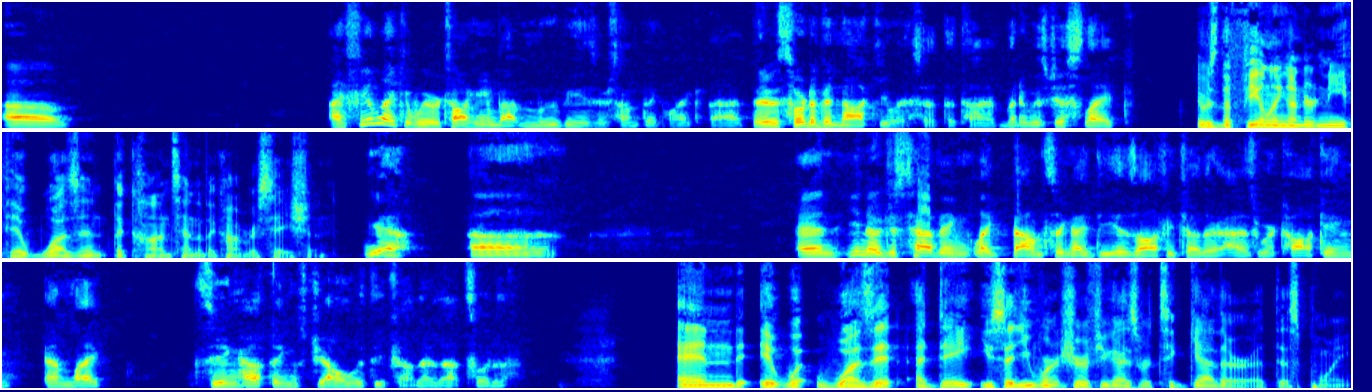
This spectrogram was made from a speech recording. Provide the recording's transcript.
Uh, i feel like we were talking about movies or something like that it was sort of innocuous at the time but it was just like it was the feeling underneath it wasn't the content of the conversation. Yeah. Uh, and you know just having like bouncing ideas off each other as we're talking and like seeing how things gel with each other that sort of. And it w- was it a date? You said you weren't sure if you guys were together at this point.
